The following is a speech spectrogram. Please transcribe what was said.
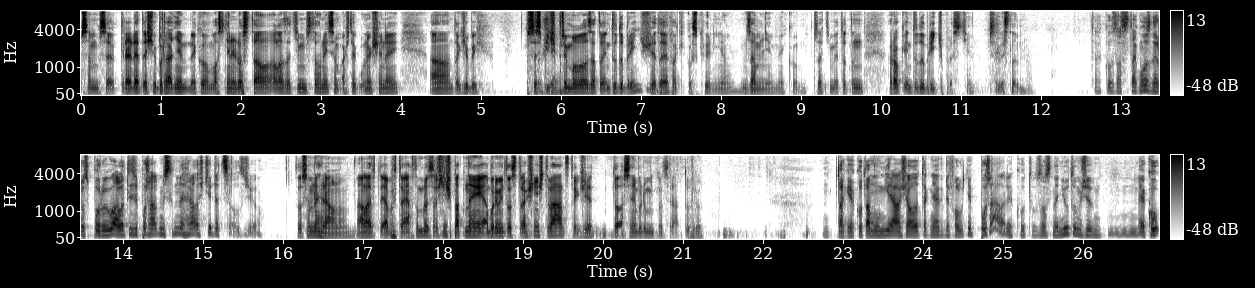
jsem se k Red Dead ještě pořádně jako vlastně nedostal, ale zatím z toho nejsem až tak unešený, a, takže bych se spíš přimluvil za to Into the Breach, že to je fakt jako skvělý, no, za mě, jako, zatím je to ten rok Into the Breach prostě, si myslím. to jako zase tak moc nerozporuju, ale ty si pořád myslím nehrál ještě Dead Cells, že jo? To jsem nehrál, no. Ale v, já, bych to, já v tom budu strašně špatný a bude mi to strašně štvát, takže to asi nebudu mít moc rád tu hru. Tak jako tam umíráš, ale tak nějak defaultně pořád. Jako to zase není o tom, že mm, jako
